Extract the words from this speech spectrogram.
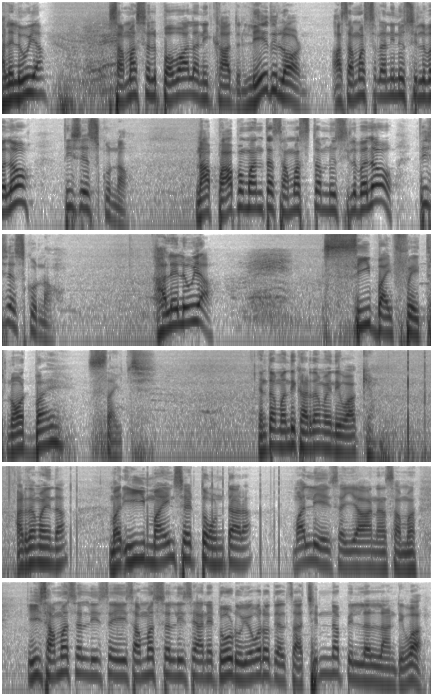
అలెలుయ సమస్యలు పోవాలని కాదు. లేదు లార్డ్ ఆ సమస్యలన్నీ నువ్వు సిల్వలో తీసేసుకున్నావు. నా పాపమంతా సమస్తం నువ్వు సిల్వలో తీసేసుకున్నావు. Hallelujah see by faith not by sight ఎంతమందికి అర్థమైంది వాక్యం? అర్థమైందా? మరి ఈ మైండ్ సెట్తో ఉంటారా? మళ్ళీ ఏసయ్యా నా సమ ఈ సమస్యలు తీసే ఈ సమస్యలు తీసే అనే తోడు ఎవరో తెలుసా? చిన్న పిల్లలు లాంటి వాళ్ళు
